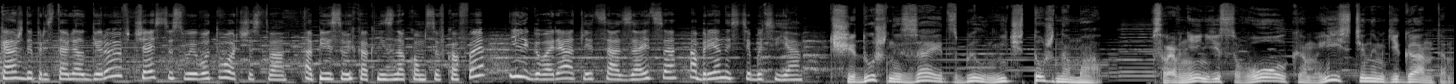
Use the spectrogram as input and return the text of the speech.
Каждый представлял героев частью своего творчества, описывая их как незнакомцев в кафе или говоря от лица зайца о бренности бытия. Тщедушный заяц был ничтожно мал в сравнении с волком, истинным гигантом.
